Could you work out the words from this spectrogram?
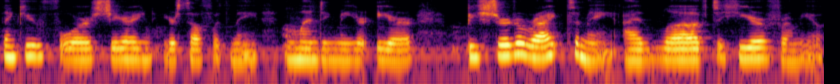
thank you for sharing yourself with me and lending me your ear. Be sure to write to me. I love to hear from you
